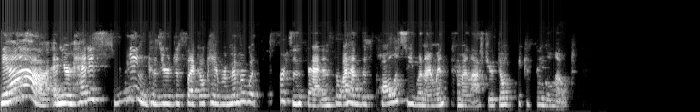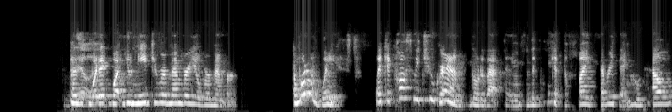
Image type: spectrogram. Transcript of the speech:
Yeah, and your head is spinning because you're just like, okay, remember what this person said. And so I had this policy when I went there my last year: don't take a single note because what Really? it, what you need to remember, you'll remember. And what a waste! Like it cost me two grand to go to that thing for the ticket, the flight, everything, hotel,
